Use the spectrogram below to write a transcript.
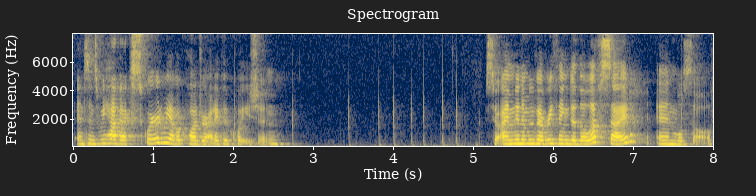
And since we have x squared, we have a quadratic equation. So I'm going to move everything to the left side and we'll solve.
